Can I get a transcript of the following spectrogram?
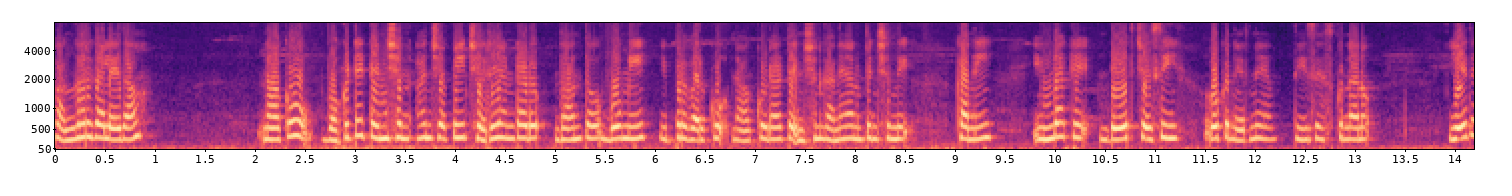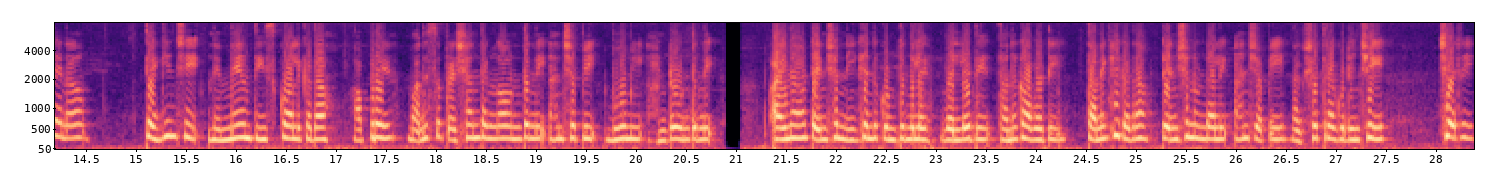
కంగారుగా లేదా? నాకు ఒకటే టెన్షన్ అని చెప్పి చెర్రీ అంటాడు. దాంతో భూమి ఇప్పటి వరకు నాకు కూడా టెన్షన్గానే అనిపించింది. కానీ ఇందాకే డేర్ చేసి ఒక నిర్ణయం తీసేసుకున్నాను. ఏదైనా తెగించి నిర్ణయం తీసుకోవాలి కదా అప్పుడే మనసు ప్రశాంతంగా ఉంటుంది అని చెప్పి భూమి అంటూ ఉంటుంది. అయినా టెన్షన్ నీకెందుకు ఉంటుందిలే? వెళ్ళేది తను కాబట్టి. తనకి కదా టెన్షన్ ఉండాలి అని చెప్పి నక్షత్ర గురించి చెర్రీ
